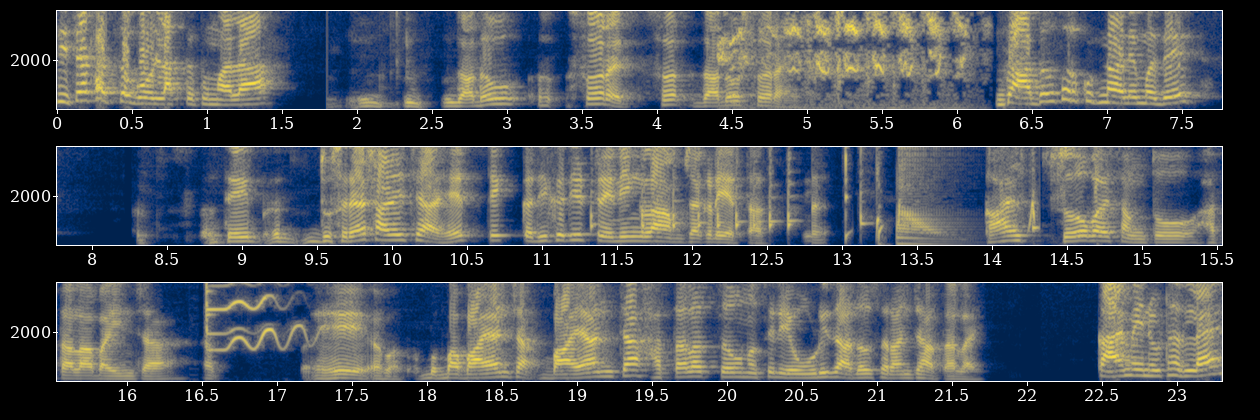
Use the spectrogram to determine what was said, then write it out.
तिच्या हातचं गोड लागतं तुम्हाला? जाधव सर आहेत सर जाधव सर आहेत. जाधव सर कुठून आले मध्येच? ते दुसऱ्या शाळेचे आहेत ते कधी कधी ट्रेनिंगला आमच्याकडे येतात. काय चव आहे सांगतो हाताला बाईंच्या. हे ब- ब- बायांच्या बायांच्या हाताला चव नसेल एवढी जाधव सरांच्या हाताला आहे. काय मेनू ठरलाय?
